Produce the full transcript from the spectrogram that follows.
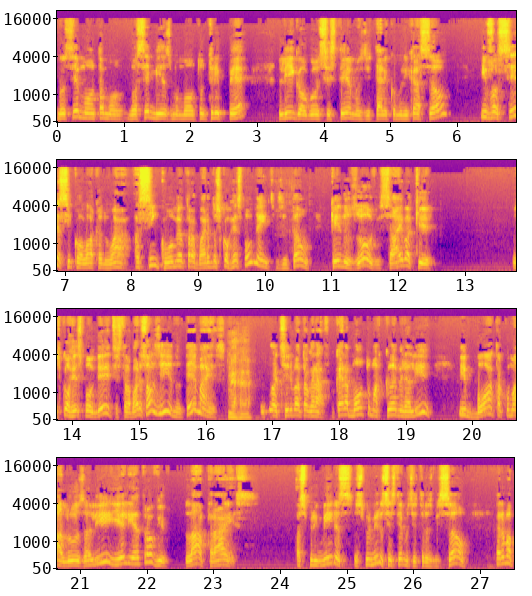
você monta, você mesmo monta um tripé, liga alguns sistemas de telecomunicação e você se coloca no ar, assim como é o trabalho dos correspondentes. Então, quem nos ouve, saiba que os correspondentes trabalham sozinhos, não tem mais uhum. cinematográfico. O cara monta uma câmera ali e bota com uma luz ali e ele entra ao vivo. Lá atrás, as primeiras, os primeiros sistemas de transmissão era uma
